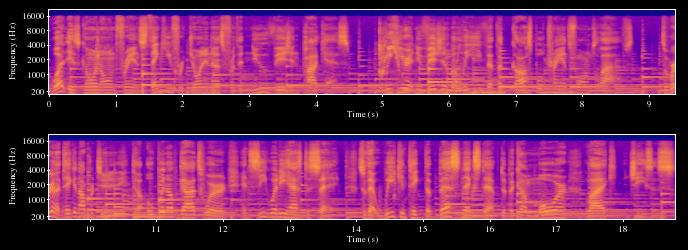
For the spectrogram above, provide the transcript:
What is going on, friends? Thank you for joining us for the New Vision podcast. We here at New Vision believe that the gospel transforms lives. So we're going to take an opportunity to open up God's word and see what he has to say so that we can take the best next step to become more like Jesus.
